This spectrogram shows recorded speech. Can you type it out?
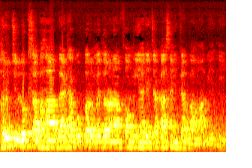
ભરૂચ લોકસભા બેઠક ઉપર ઉમેદવારોના ફોર્મની આજે ચકાસણી કરવામાં આવી હતી,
